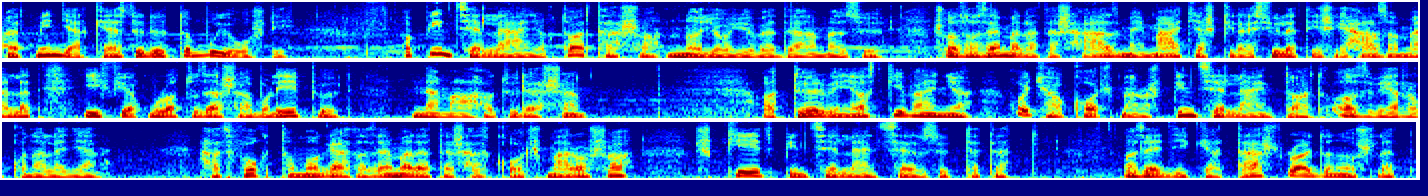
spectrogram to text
mert mindjárt kezdődött a bujósdi. A pincérleányok tartása nagyon jövedelmező, és az az emeletes ház, mely Mátyás király születési háza mellett ifjak mulatozásából épült, nem állhat üresen. A törvény azt kívánja, hogyha a korcsmáros pincérlány tart, az vérrokona legyen. Hát fogta magát az emeleteshez korcsmárosa, s két pincérlányt szerződtetett. Az egyikkel társtulajdonos lett,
